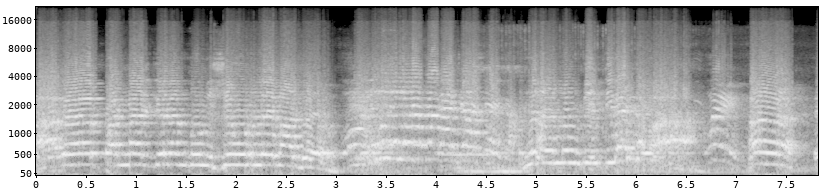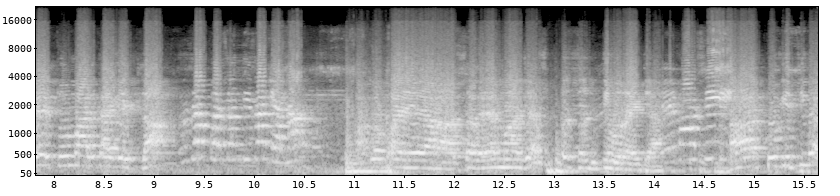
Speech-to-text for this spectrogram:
अगं, पन्नास गेला दोनशे उरलंय माझं. तुला जगायचं असेल का? नाही, मग भीती काय तेव्हा होय. हा, ए तू माल काय घेतला? तुझ्या पसंतीचा घ्या ना. अगं बाई, या सगळ्या माझ्याच पसंतीवर आहे त्या. हा तू किती का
